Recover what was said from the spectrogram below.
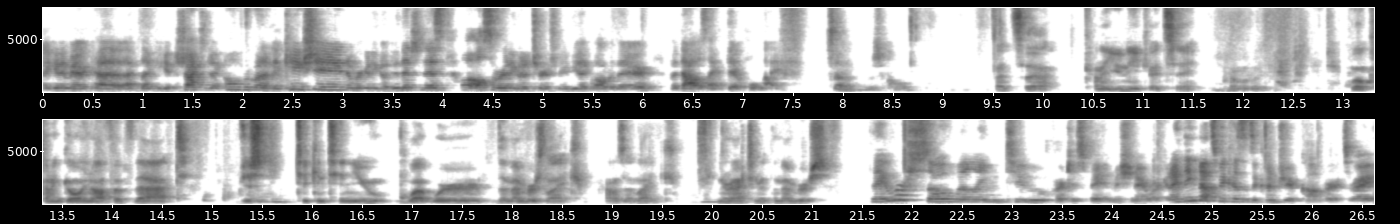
Like in America, I feel like you get distracted, like, oh, we're going on vacation and we're gonna go do this and this. Oh, also we're gonna go to church maybe like while we're there. But that was like their whole life. So it was cool. That's uh, kind of unique, I'd say, probably. Well, kind of going off of that, just to continue, what were the members like? How was it like interacting with the members. They were so willing to participate in missionary work. And I think that's because it's a country of converts, right?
